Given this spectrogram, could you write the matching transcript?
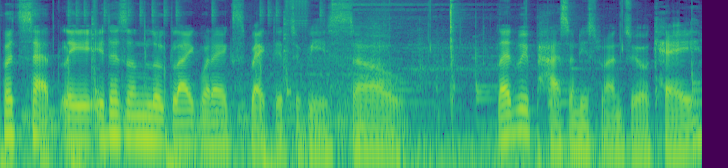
but sadly, it doesn't look like what I expected to be, so let me pass on this one too, okay?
